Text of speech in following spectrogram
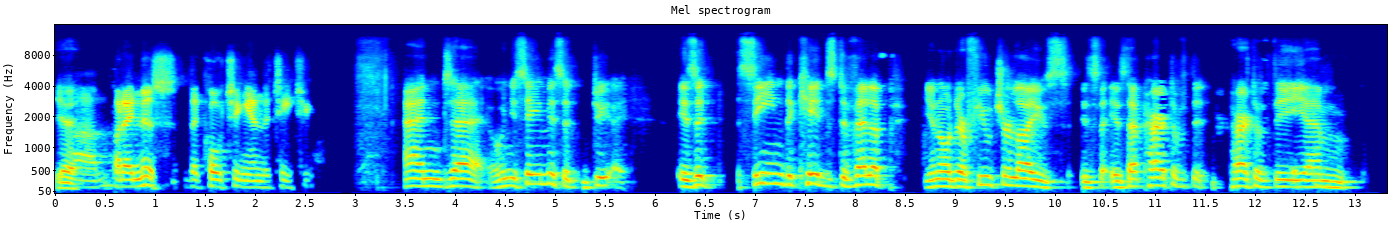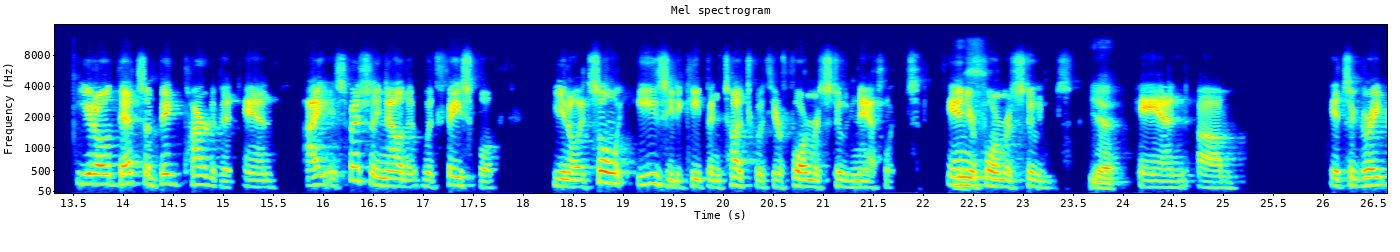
Yeah. Uh, but I miss the coaching and the teaching. And uh, when you say miss it, do is it seeing the kids develop, you know, their future lives? Is that, is that part of the part of the um you know, that's a big part of it. And I, especially now that with Facebook, you know, it's so easy to keep in touch with your former student athletes and yes. your former students. Yeah. And um, it's a great,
